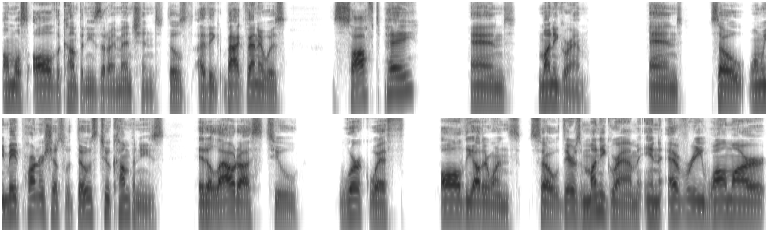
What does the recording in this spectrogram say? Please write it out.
almost all of the companies that I mentioned. Those I think back then it was SoftPay and MoneyGram. And so when we made partnerships with those two companies, it allowed us to work with all the other ones. So there's MoneyGram in every Walmart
